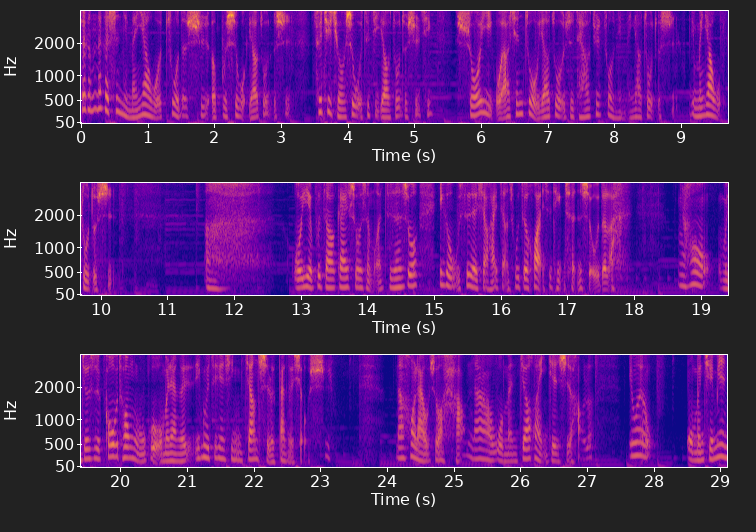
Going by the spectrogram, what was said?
这个那个是你们要我做的事，而不是我要做的事。吹气球是我自己要做的事情，所以我要先做我要做的事，才要去做你们要做的事。你们要我做的事啊，我也不知道该说什么，只能说一个五岁的小孩讲出这话也是挺成熟的啦。然后我们就是沟通无果，我们两个因为这件事情僵持了半个小时。那后来我说好，那我们交换一件事好了，因为。我们前面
